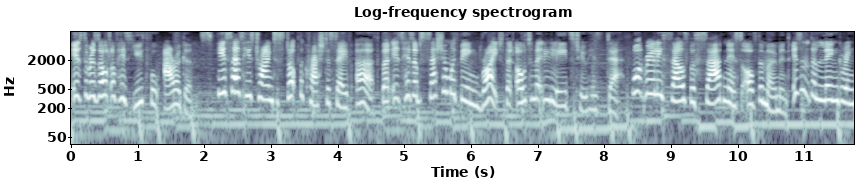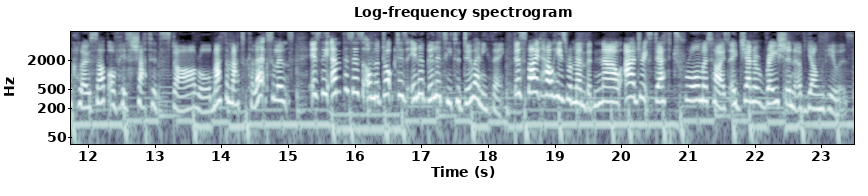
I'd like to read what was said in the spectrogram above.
It's the result of his youthful arrogance. He says he's trying to stop the crash to save Earth, but it's his obsession with being right that ultimately leads to his death. What really sells the sadness of the moment isn't the lingering close up of his shattered star or mathematical excellence, it's the emphasis on the Doctor's inability to do anything. Despite how he's remembered now, Adric's death traumatized a generation of young viewers,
